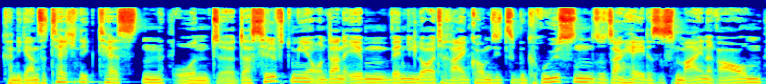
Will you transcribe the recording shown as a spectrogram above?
kann die ganze Technik testen und äh, das hilft mir. Und dann eben, wenn die Leute reinkommen, sie zu begrüßen, sozusagen, hey, das ist mein Raum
